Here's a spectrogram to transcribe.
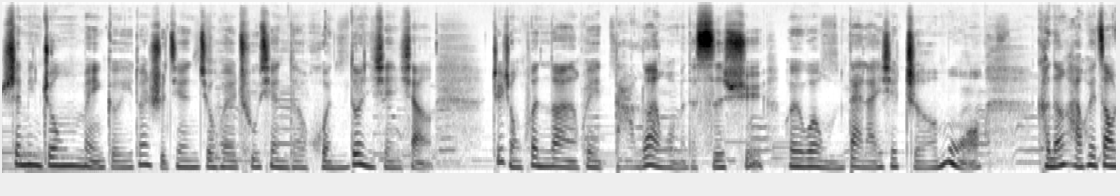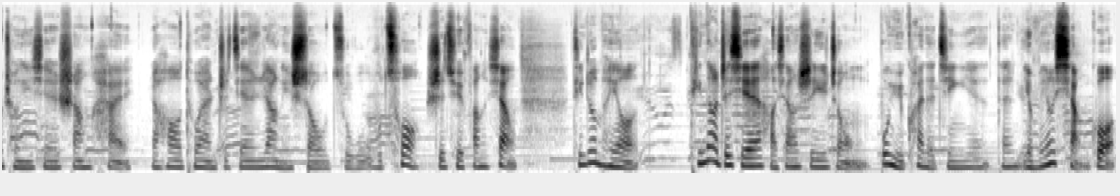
生命中每隔一段时间就会出现的混沌现象，这种混乱会打乱我们的思绪，会为我们带来一些折磨，可能还会造成一些伤害，然后突然之间让你手足无措，失去方向。听众朋友。听到这些好像是一种不愉快的经验，但有没有想过，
